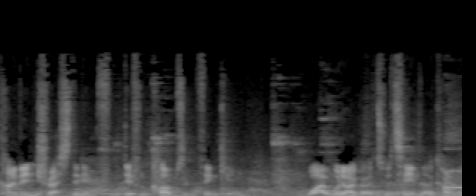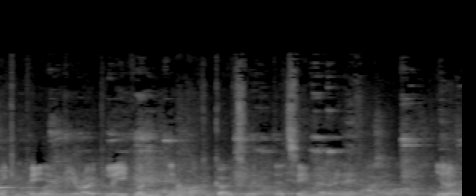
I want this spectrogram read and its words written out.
kind of interest in him from different clubs and thinking, why would I go to a team that are currently competing in the Europa League when you know I could go to a, a team that are in, you know,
